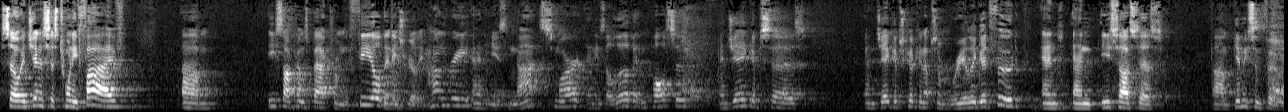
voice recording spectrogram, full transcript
so in Genesis 25, um, Esau comes back from the field and he's really hungry and he's not smart and he's a little bit impulsive. And Jacob says, and Jacob's cooking up some really good food. And, and Esau says, um, Give me some food.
